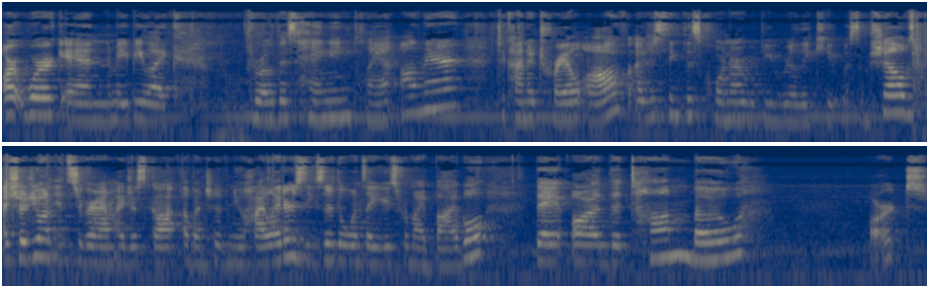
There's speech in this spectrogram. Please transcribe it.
artwork and maybe like throw this hanging plant on there to kind of trail off. I just think this corner would be really cute with some shelves. I showed you on Instagram, I just got a bunch of new highlighters. These are the ones I use for my Bible. They are the Tombow Art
